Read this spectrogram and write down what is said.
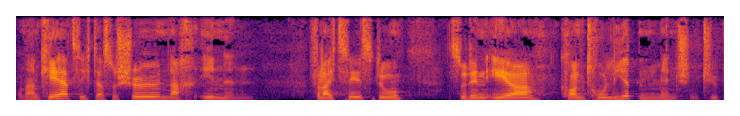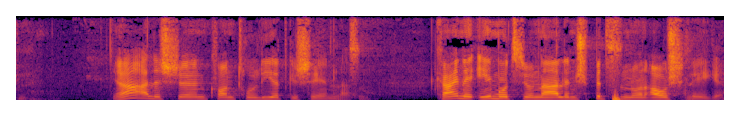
Und dann kehrt sich das so schön nach innen. Vielleicht zählst du zu den eher kontrollierten Menschentypen. Ja, alles schön kontrolliert geschehen lassen. Keine emotionalen Spitzen und Ausschläge.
